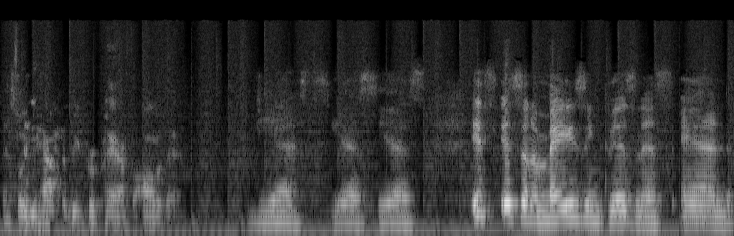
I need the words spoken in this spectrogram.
That's so you have to be prepared for all of that. Yes, yes, yes it's it's an amazing business and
